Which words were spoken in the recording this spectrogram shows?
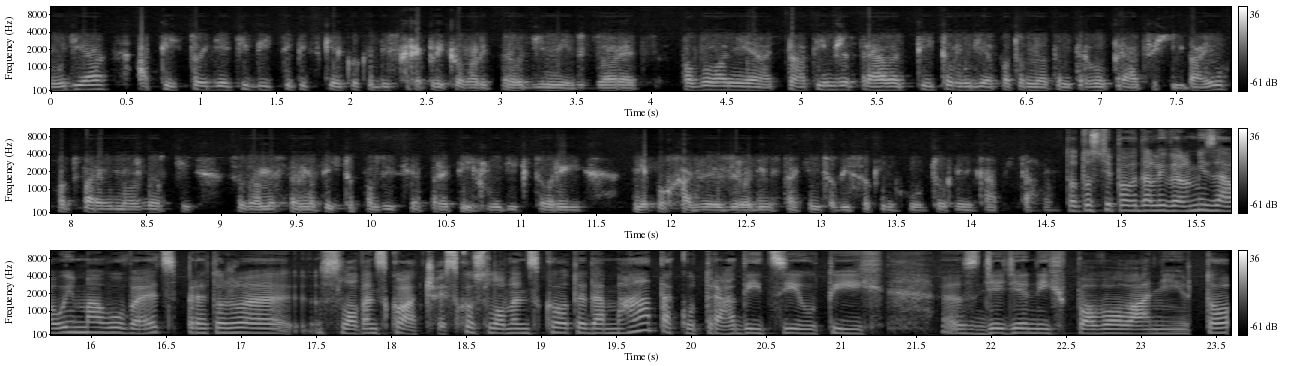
ľudia a týchto deti by typicky ako keby replikovali rodinný vzorec povolania a tým, že práve títo ľudia potom na tom trhu práce chýbajú, otvárajú možnosti sa zamestnať na týchto pozíciách pre tých ľudí, ktorí nepochádzajú z rodín s takýmto vysokým kultúrnym kapitálom. Toto ste povedali veľmi zaujímavú vec, pretože Slovensko a Československo teda má takú tradíciu tých zdedených povolaní vzdelávaní. To,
